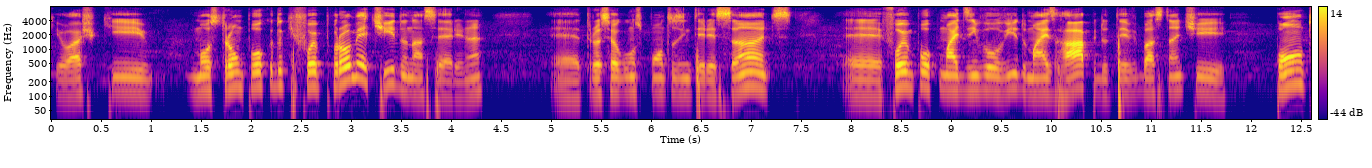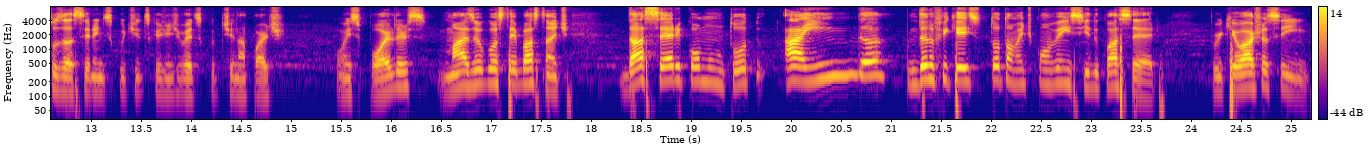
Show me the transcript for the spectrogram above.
Que eu acho que mostrou um pouco do que foi prometido na série, né? É, trouxe alguns pontos interessantes. é, foi um pouco mais desenvolvido, mais rápido. Teve bastante pontos a serem discutidos que a gente vai discutir na parte com spoilers. Mas eu gostei bastante. Da série como um todo, ainda, ainda não fiquei totalmente convencido com a série. Porque eu acho assim,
